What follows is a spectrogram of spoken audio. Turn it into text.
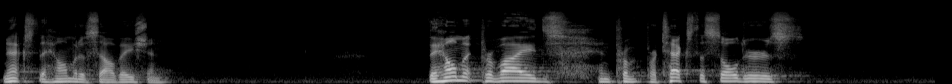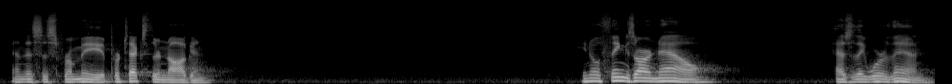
Next, the helmet of salvation. The helmet provides and pro- protects the soldiers, and this is from me, it protects their noggin. You know, things are now as they were then.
